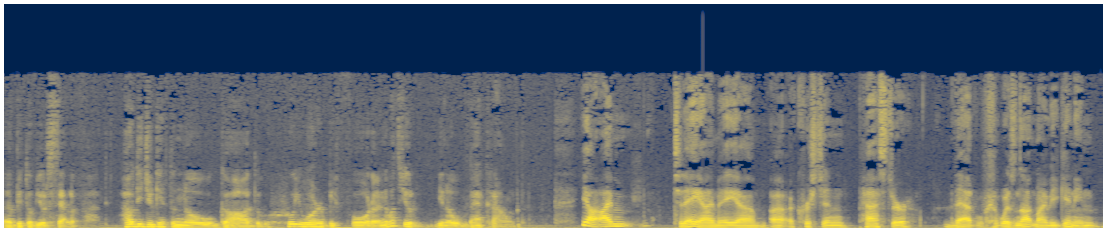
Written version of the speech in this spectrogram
a bit of yourself. How did you get to know God? Who you were before, and what's your, you know, background? Yeah, I'm Today I'm a, um, a Christian pastor. That was not my beginning.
